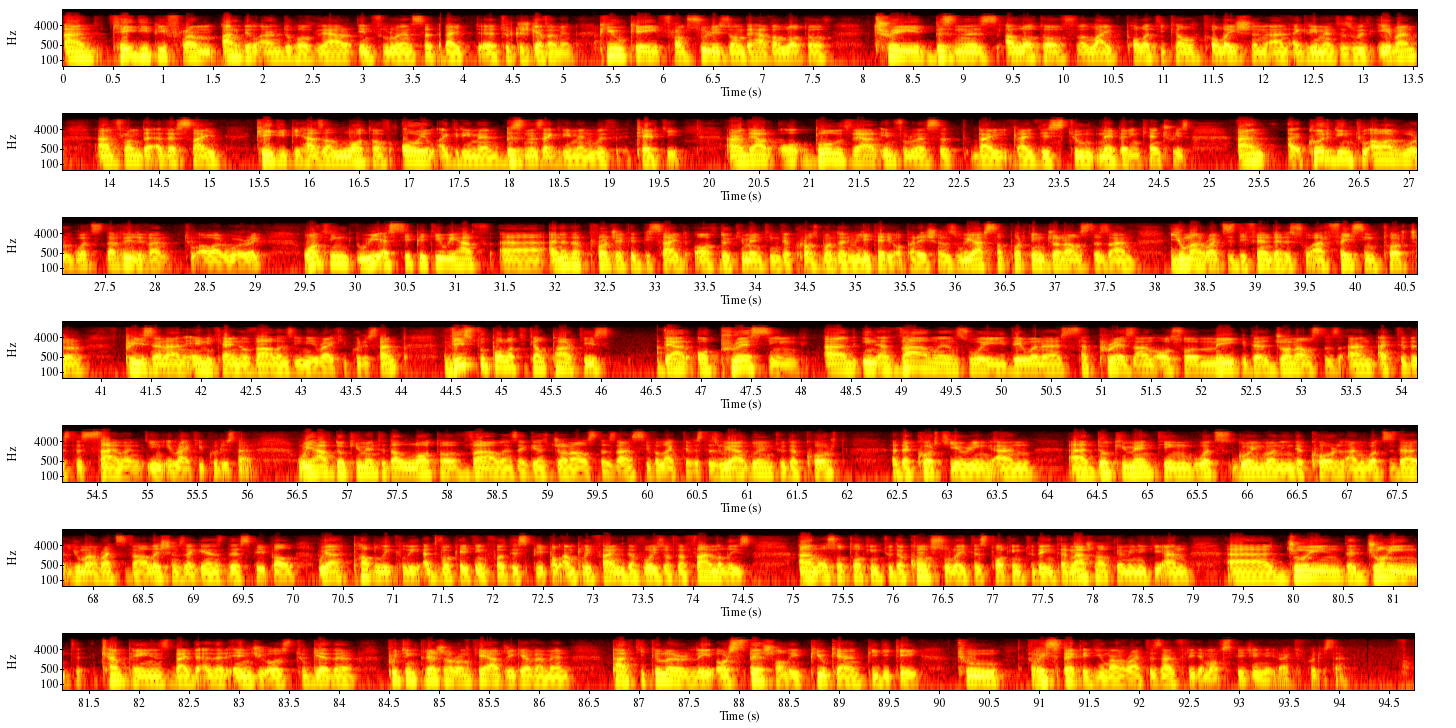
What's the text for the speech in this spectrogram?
and KDP from Arbil and Duhok, they are influenced by uh, Turkish government. PUK from Suli they have a lot of trade, business, a lot of like political coalition and agreements with Iran. And from the other side, KDP has a lot of oil agreement, business agreement with Turkey. And they are all, both they are influenced by, by these two neighboring countries. And according to our work, what's the relevant to our work? One thing we as CPT we have uh, another project beside of documenting the cross-border military operations. We are supporting journalists and human rights defenders who are facing torture, prison, and any kind of violence in Iraqi Kurdistan. These two political parties they are oppressing and in a violent way they want to suppress and also make the journalists and activists silent in iraqi kurdistan we have documented a lot of violence against journalists and civil activists we are going to the court the court hearing and uh, documenting what's going on in the court and what's the human rights violations against these people. We are publicly advocating for these people, amplifying the voice of the families and also talking to the consulates, talking to the international community, and uh, join the joint campaigns by the other NGOs together, putting pressure on KRG government, particularly or especially PUK and PDK, to respect human rights and freedom of speech in Iraqi Kurdistan.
